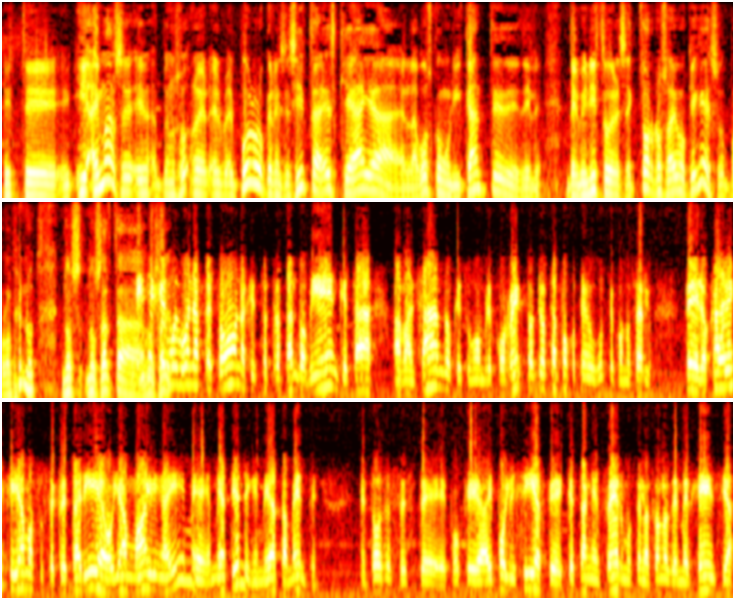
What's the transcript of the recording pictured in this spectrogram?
Este, y además, eh, eh, el, pueblo lo que necesita es que haya la voz comunicante del ministro del sector. No sabemos quién es, o por lo menos nos, salta. Dice que es muy buena persona, que está tratando bien, que está avanzando, que es un hombre correcto. Yo tampoco tengo gusto de conocerlo. Pero cada vez que llamo a su secretaría o llamo a alguien ahí, me, me atienden inmediatamente. Entonces, este, porque hay policías que, que están enfermos en las zonas de emergencia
